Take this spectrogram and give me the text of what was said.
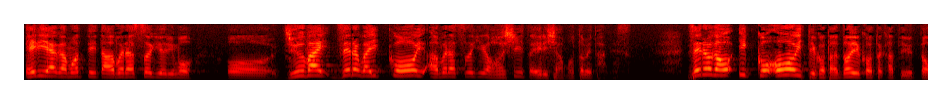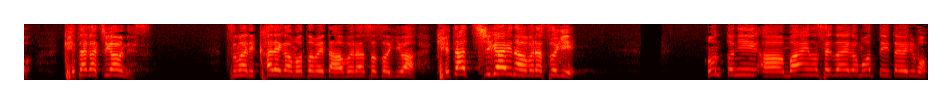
エリアが持っていた油注ぎよりも10倍。ゼロが1個多い油注ぎが欲しいとエリシャは求めたんです。ゼロが1個多いということはどういうことかというと桁が違うんです。つまり彼が求めた油注ぎは桁違いの油注ぎ。本当に前の世代が持っていたよりも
